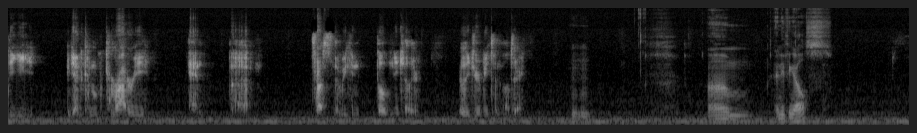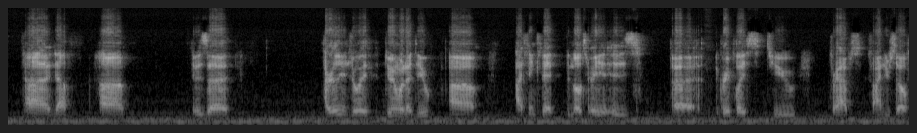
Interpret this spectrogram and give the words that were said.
the, again, com- camaraderie and uh, trust that we can build in each other really drew me to the military. Mm-hmm. Um, anything else? Uh, no. Um, it was, uh, I really enjoy doing what I do. Um, I think that the military is uh, a great place to perhaps find yourself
